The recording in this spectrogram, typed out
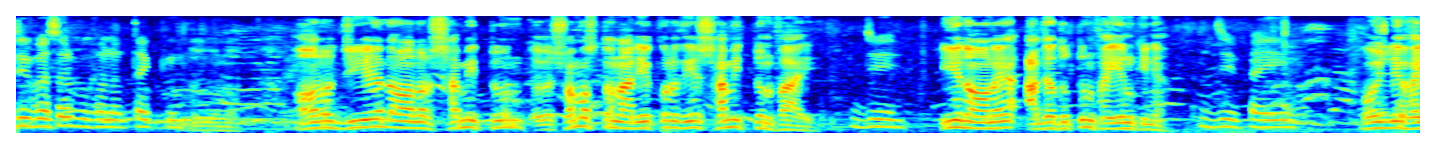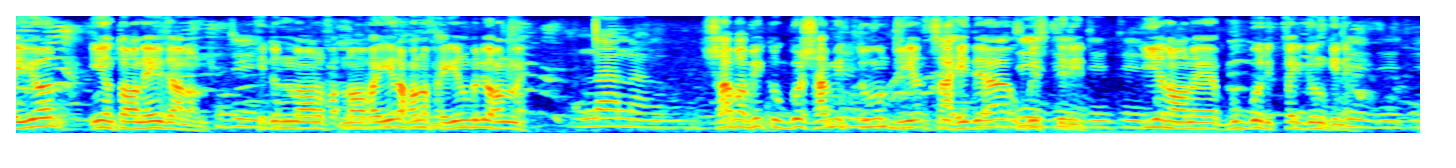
দুই বছর গোপনত থাকি। অনর জিয়েন অনর স্বামীতুন সমস্ত নারী করে দিয়ে স্বামীতুন ফাই। জি। ইয়ে অনে আজাদুতুন ফাইয়ন কিনা। জি ভাই হইলে ফাইয়ন ইয়ে তো অনেই জানন। কিন্তু ন ফাইয়ের হন ফাইয়ন বলে হন না না স্বাভাবিক উগ্র স্বামীতুন জিয়েন চাহিদা উগ্র স্ত্রী জি, জি। ইয়ে অনে বুগ্গরিত ফাইয়ন কিনা। জি জি জি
